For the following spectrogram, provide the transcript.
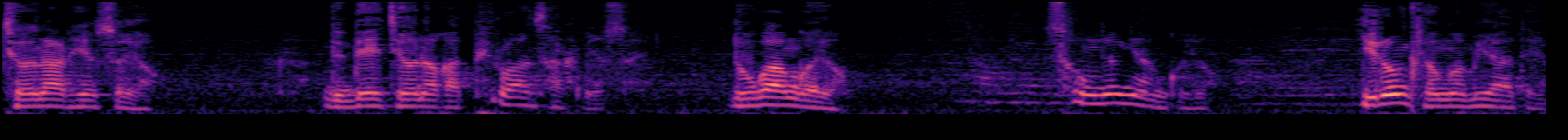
전화를 했어요. 근데 내 전화가 필요한 사람이었어요. 누가 한 거요? 성령이 한 거요. 이런 경험해야 돼요.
